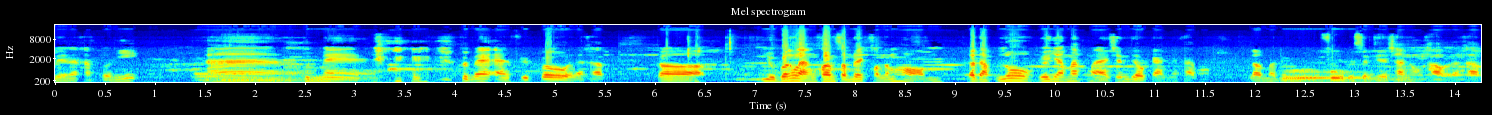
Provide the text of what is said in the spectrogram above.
เลยนะครับ ตัวนี้อ่าคุณแม่ คุณแม่แอนฟริปเปิลนะครับ ก็อยู่เบื้องหลังความสำเร็จของน้ำหอมระดับโลกเยอะแยะมากมายเช่นเดียวกันนะครับ เรามาดู full presentation ของเขานะครับ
